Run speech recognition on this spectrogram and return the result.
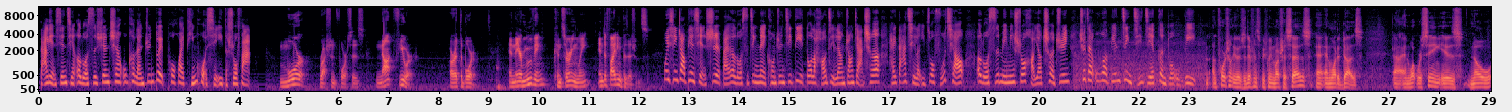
打脸先前俄罗斯宣称乌克兰军队破坏停火协议的说法。More Russian forces, not fewer, are at the border, and they are moving, concerningly, into fighting positions. 卫星照片显示，白俄罗斯境内空军基地多了好几辆装甲车，还搭起了一座浮桥。俄罗斯明明说好要撤军，却在乌俄边境集结更多武力。Unfortunately, there's a difference between Russia says and what it does, and what we're seeing is no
